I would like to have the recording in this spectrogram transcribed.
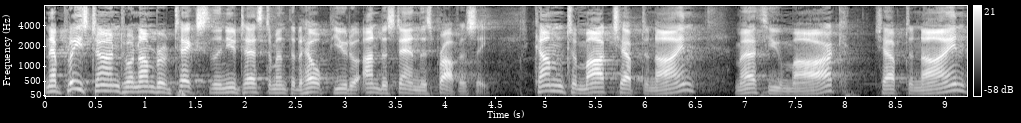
Now, please turn to a number of texts in the New Testament that help you to understand this prophecy. Come to Mark chapter 9, Matthew, Mark chapter 9.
